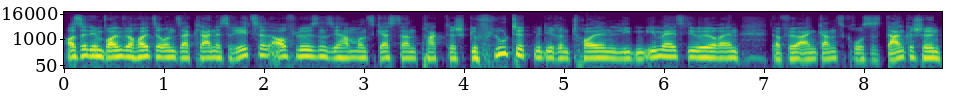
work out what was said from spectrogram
Außerdem wollen wir heute unser kleines Rätsel auflösen. Sie haben uns gestern praktisch geflutet mit ihren tollen, lieben E-Mails, liebe HörerInnen. Dafür ein ganz großes Dankeschön.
